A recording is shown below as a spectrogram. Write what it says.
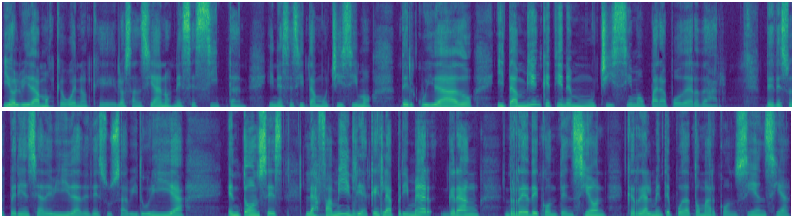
y olvidamos que bueno, que los ancianos necesitan y necesitan muchísimo del cuidado y también que tienen muchísimo para poder dar, desde su experiencia de vida, desde su sabiduría. Entonces, la familia, que es la primer gran red de contención que realmente pueda tomar conciencia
